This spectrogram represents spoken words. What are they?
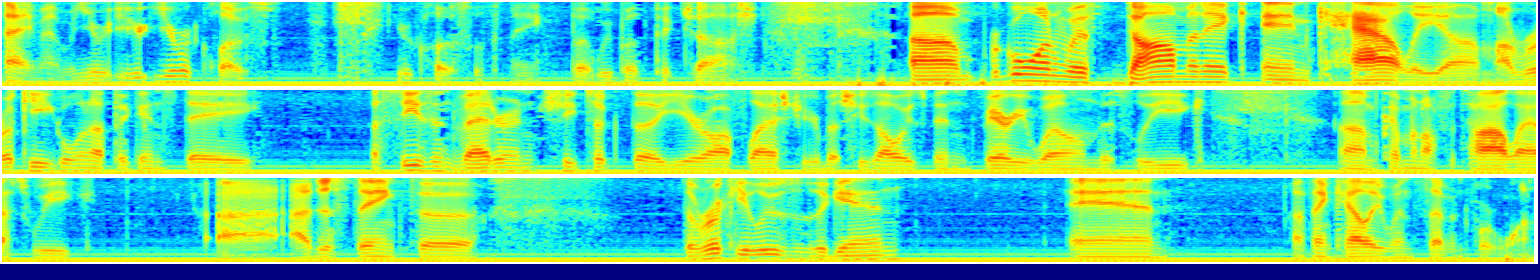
Hey man, you you you were close. You were close with me, but we both picked Josh. Um, we're going with Dominic and Callie, um, a rookie going up against a a seasoned veteran. She took the year off last year, but she's always been very well in this league. Um, coming off a tie last week, uh, I just think the the rookie loses again, and I think Callie wins seven four one.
